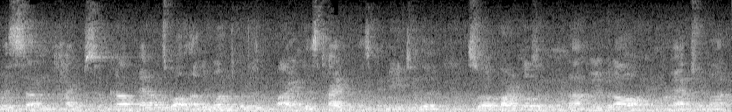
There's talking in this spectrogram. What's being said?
with some types of compounds, while other ones will just bind as tight as can be to the soil particles and will not move at all, and perhaps are not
